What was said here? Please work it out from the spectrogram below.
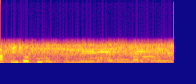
walked into a poodle.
